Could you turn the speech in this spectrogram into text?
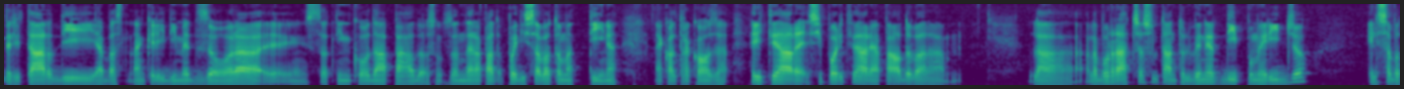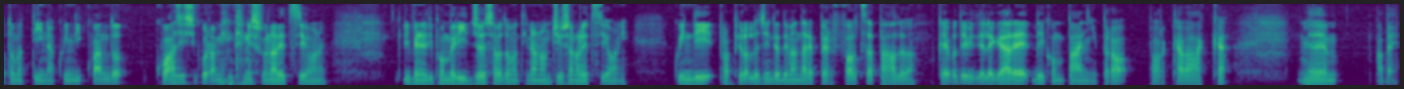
ritardi abbast- anche lì di mezz'ora, sono stato in coda a Padova, sono dovuto andare a Padova, poi di sabato mattina, ecco altra cosa, ritirare, si può ritirare a Padova la, la, la, borraccia soltanto il venerdì pomeriggio e il sabato mattina, quindi quando quasi sicuramente nessuna lezione. Il venerdì pomeriggio e sabato mattina non ci sono lezioni, quindi proprio la gente deve andare per forza a Padova. Ok, potevi delegare dei compagni, però porca vacca. Eh, vabbè,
